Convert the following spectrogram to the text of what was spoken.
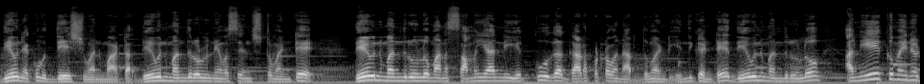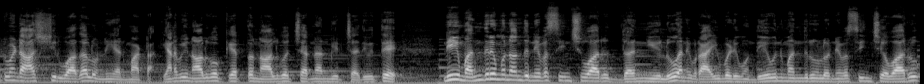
దేవుని యొక్క ఉద్దేశం అన్నమాట. దేవుని మందిరంలో నివసించడం అంటే దేవుని మందిరంలో మన సమయాన్ని ఎక్కువగా గడపటం అని అర్థం అండి. ఎందుకంటే దేవుని మందిరంలో అనేకమైనటువంటి ఆశీర్వాదాలు ఉన్నాయి అన్నమాట ఎనభై నాలుగో కీర్తన నాలుగో చరణాన్ని మీరు చదివితే నీ మందిరమునందు నివసించేవారు ధన్యులు అని వ్రాయబడి ఉంది. దేవుని మందిరంలో నివసించేవారు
